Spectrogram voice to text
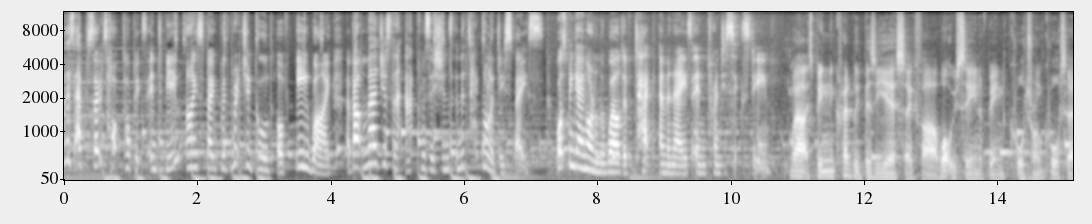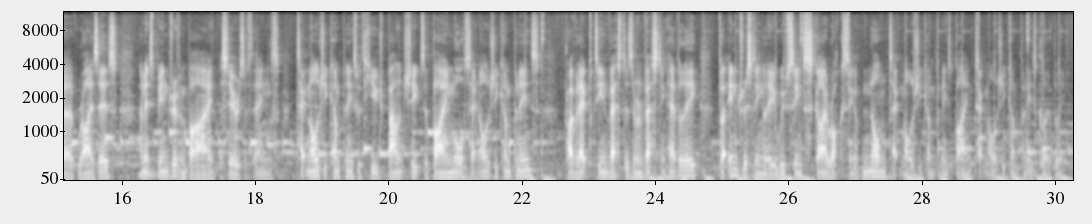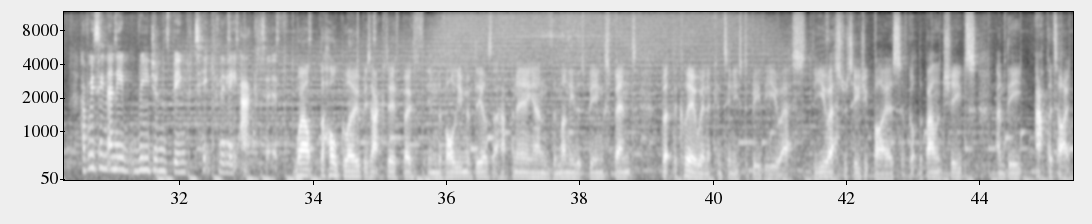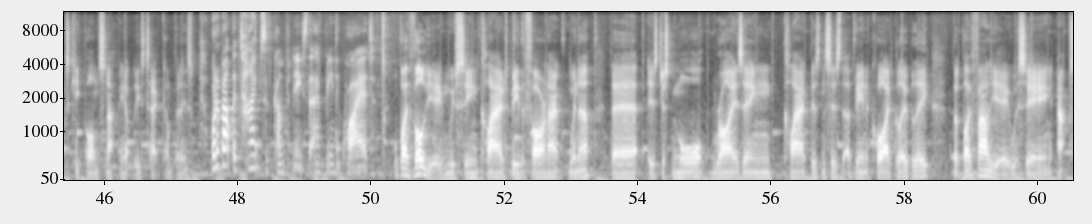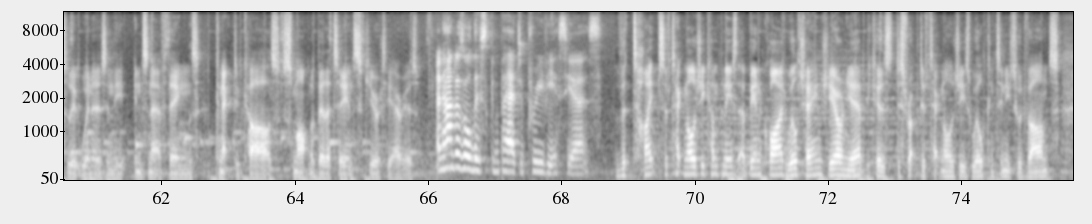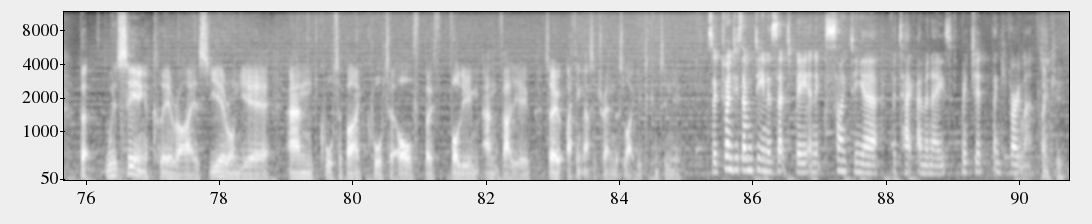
this episode's Hot Topics interview, I spoke with Richard Gould of EY about mergers and acquisitions in the technology space. What's been going on in the world of tech M&As in 2016? Well, it's been an incredibly busy year so far. What we've seen have been quarter-on-quarter rises, and it's been driven by a series of things. Technology companies with huge balance sheets are buying more technology companies. Private equity investors are investing heavily, but interestingly, we've seen skyrocketing of non-technology companies buying technology companies globally. Have we seen any regions being particularly active? Well, the whole globe is active, both in the volume of deals that are happening and the money that's being spent. But the clear winner continues to be the US. The US strategic buyers have got the balance sheets and the appetite to keep on snapping up these tech companies. What about the types of companies that have been acquired? Well, by volume, we've seen cloud be the far and out winner. There is just more rising cloud businesses that are being acquired globally. But by value, we're seeing absolute winners in the Internet of Things, connected cars, smart mobility and security areas. And how does all this compare to previous years? The types of technology companies that are being acquired will change year on year because disruptive technologies will continue to advance. But we're seeing a clear rise year on year and quarter by quarter of both volume and value. So I think that's a trend that's likely to continue. So 2017 is set to be an exciting year for tech M&As. Richard, thank you very much. Thank you.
